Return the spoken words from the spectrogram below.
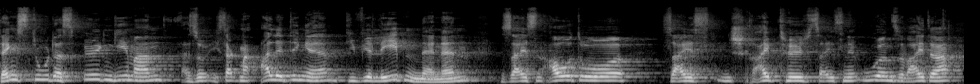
Denkst du, dass irgendjemand, also ich sag mal, alle Dinge, die wir Leben nennen, sei es ein Auto, sei es ein Schreibtisch, sei es eine Uhr und so weiter,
